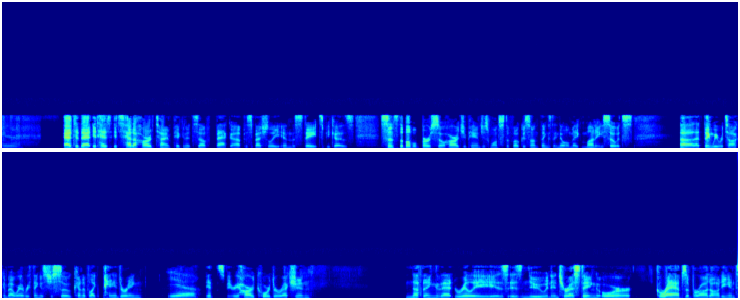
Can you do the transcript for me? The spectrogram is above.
yeah. add to that, it has it's had a hard time picking itself back up, especially in the states, because since the bubble burst so hard, Japan just wants to focus on things they know will make money. So it's uh, that thing we were talking about, where everything is just so kind of like pandering Yeah. in this very hardcore direction. Nothing that really is is new and interesting or grabs a broad audience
